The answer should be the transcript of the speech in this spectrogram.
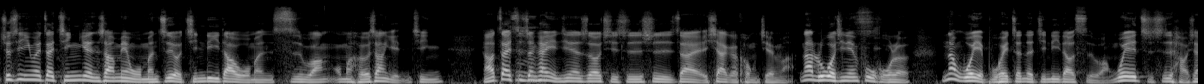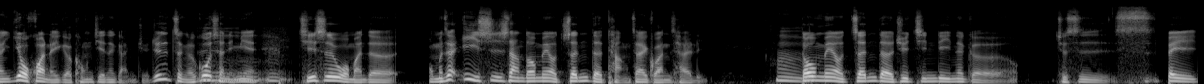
就是因为在经验上面，我们只有经历到我们死亡，我们合上眼睛，然后再次睁开眼睛的时候，其实是在下一个空间嘛。嗯、那如果今天复活了，那我也不会真的经历到死亡，我也只是好像又换了一个空间的感觉。就是整个过程里面，其实我们的我们在意识上都没有真的躺在棺材里，嗯，都没有真的去经历那个就是死被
